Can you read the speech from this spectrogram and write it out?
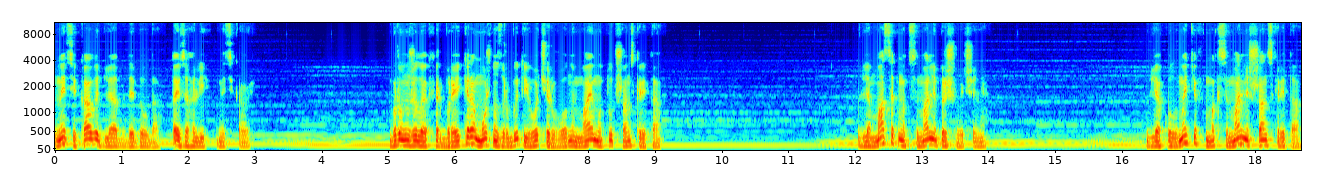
Не цікавий для ДД білда. Та й взагалі не цікавий. Бронежилет Хербрейкера можна зробити його червоним, маємо тут шанс крита. Для масок максимальне пришвидшення. Для кулеметів максимальний шанс крита.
